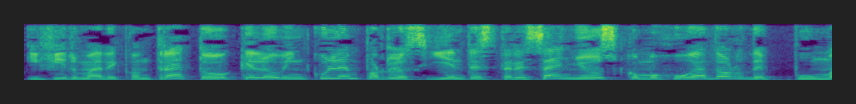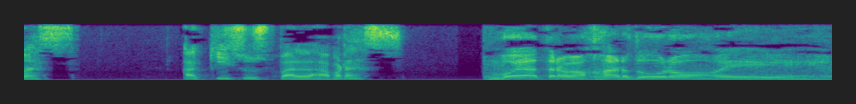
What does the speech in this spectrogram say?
y firma de contrato que lo vinculen por los siguientes tres años como jugador de Pumas. Aquí sus palabras. Voy a trabajar duro eh,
